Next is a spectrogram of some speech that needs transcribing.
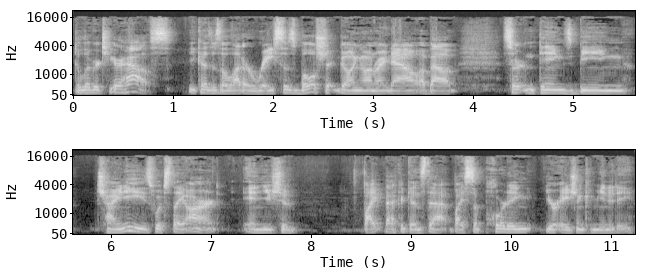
delivered to your house because there's a lot of racist bullshit going on right now about certain things being Chinese, which they aren't. And you should fight back against that by supporting your Asian community.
